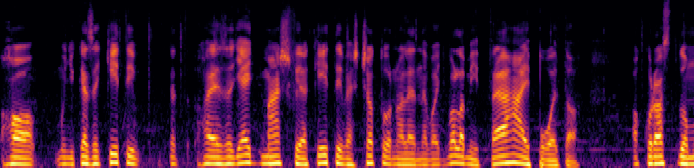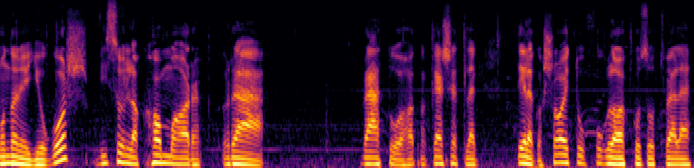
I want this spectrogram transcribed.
ha mondjuk ez egy két év, tehát ha ez egy egy, másfél, két éves csatorna lenne, vagy valami felhájpolta, akkor azt tudom mondani, hogy jogos, viszonylag hamar rá rátolhatnak esetleg tényleg a sajtó foglalkozott vele,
